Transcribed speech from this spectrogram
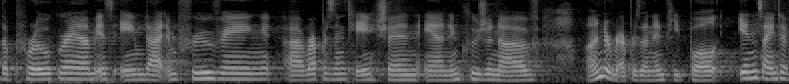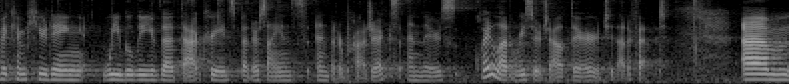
the program is aimed at improving uh, representation and inclusion of underrepresented people in scientific computing. We believe that that creates better science and better projects, and there's quite a lot of research out there to that effect. Um,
